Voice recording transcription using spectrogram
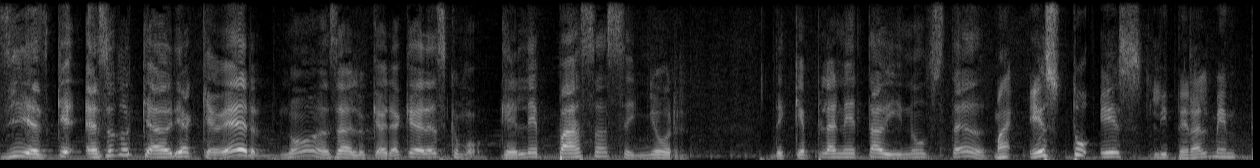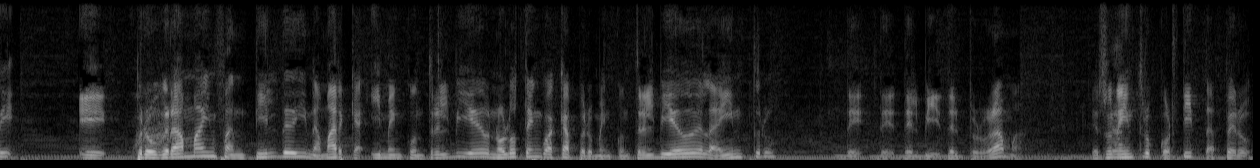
Sí, es que eso es lo que habría que ver, ¿no? O sea, lo que habría que ver es como, ¿qué le pasa, señor? ¿De qué planeta vino usted? Ma, esto es literalmente eh, programa infantil de Dinamarca. Y me encontré el video, no lo tengo acá, pero me encontré el video de la intro de- de- del, programa. Es una intro cortita, pero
